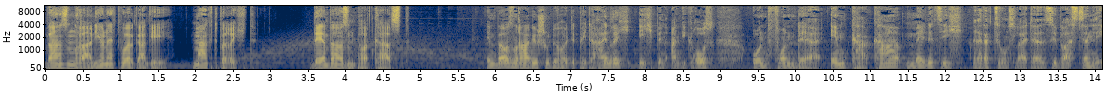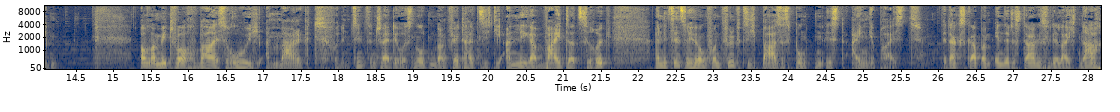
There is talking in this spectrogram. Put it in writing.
Börsenradio Network AG. Marktbericht. Der Börsenpodcast. Im Börsenradio shoote heute Peter Heinrich, ich bin Andi Groß und von der MKK meldet sich Redaktionsleiter Sebastian Leben. Auch am Mittwoch war es ruhig am Markt. Vor dem Zinsentscheid der US-Notenbank Fed halten sich die Anleger weiter zurück. Eine Zinserhöhung von 50 Basispunkten ist eingepreist. Der DAX gab am Ende des Tages wieder leicht nach,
